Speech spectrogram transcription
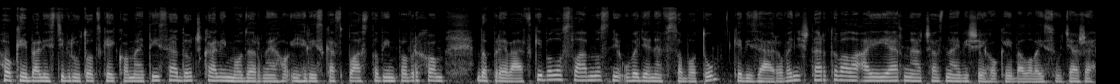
Hokejbalisti v Rútockej komety sa dočkali moderného ihriska s plastovým povrchom. Do prevádzky bolo slávnostne uvedené v sobotu, kedy zároveň štartovala aj jarná časť najvyššej hokejbalovej súťaže.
